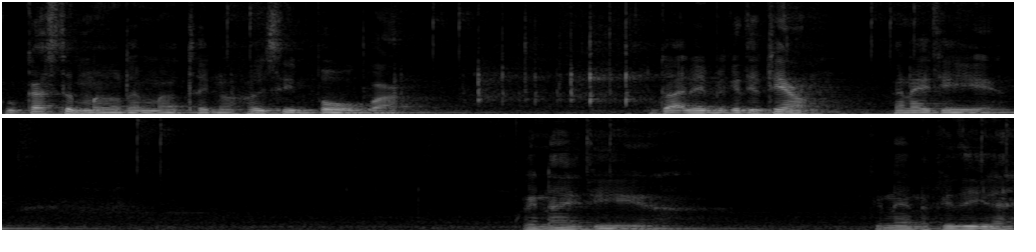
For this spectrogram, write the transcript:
Của customer thôi mà thấy nó hơi simple quá. Chúng ta đến với cái tiếp theo. Cái này thì cái này thì cái này là cái gì đây?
